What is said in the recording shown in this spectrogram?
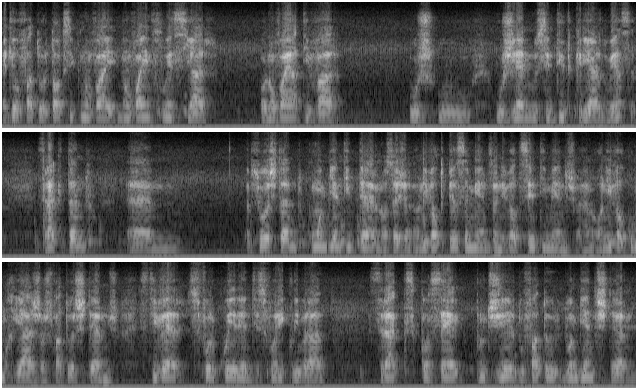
aquele fator tóxico não vai, não vai influenciar ou não vai ativar os, o, o gene no sentido de criar doença? Será que tanto hum, a pessoa estando com um ambiente interno, ou seja, ao nível de pensamentos, ao nível de sentimentos, ao nível como reage aos fatores externos, se tiver, se for coerente e se for equilibrado, será que se consegue proteger do fator do ambiente externo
